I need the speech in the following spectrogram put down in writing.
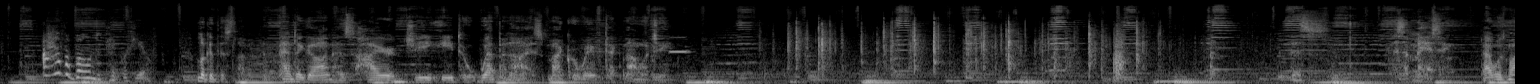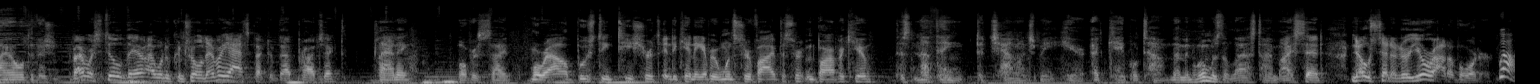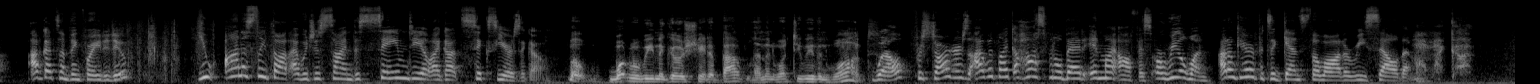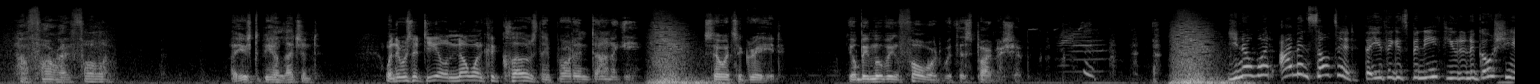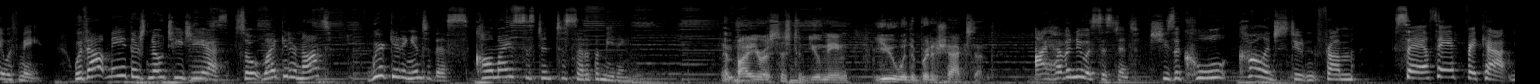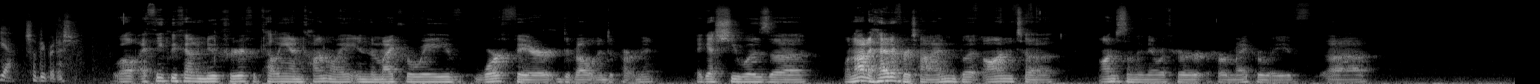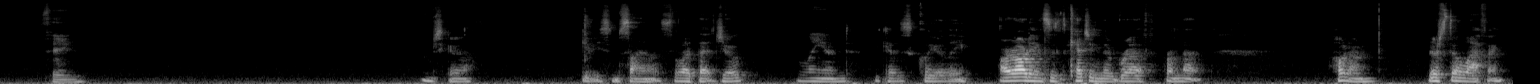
I have a bone to pick with you. Look at this letter. The Pentagon has hired GE to weaponize microwave technology. This is amazing. That was my old division. If I were still there, I would have controlled every aspect of that project. Planning, oversight, morale boosting t-shirts indicating everyone survived a certain barbecue. There's nothing to challenge me here at Cabletown. Lemon, when was the last time I said, no, Senator, you're out of order? Well, I've got something for you to do. You honestly thought I would just sign the same deal I got six years ago. Well, what will we negotiate about, Lemon? What do you even want? Well, for starters, I would like a hospital bed in my office, a real one. I don't care if it's against the law to resell them. Oh my God, how far I've fallen. I used to be a legend. When there was a deal no one could close, they brought in Donaghy. So it's agreed. You'll be moving forward with this partnership. You know what? I'm insulted that you think it's beneath you to negotiate with me. Without me, there's no TGS. So, like it or not, we're getting into this. Call my assistant to set up a meeting. And by your assistant, you mean you with a British accent. I have a new assistant. She's a cool college student from South Africa. Yeah, she'll be British. Well, I think we found a new career for Kellyanne Conway in the microwave warfare development department. I guess she was, uh, well, not ahead of her time, but on to onto something there with her her microwave uh, thing. I'm just gonna give you some silence to let that joke land because clearly our audience is catching their breath from that. Hold on, they're still laughing.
